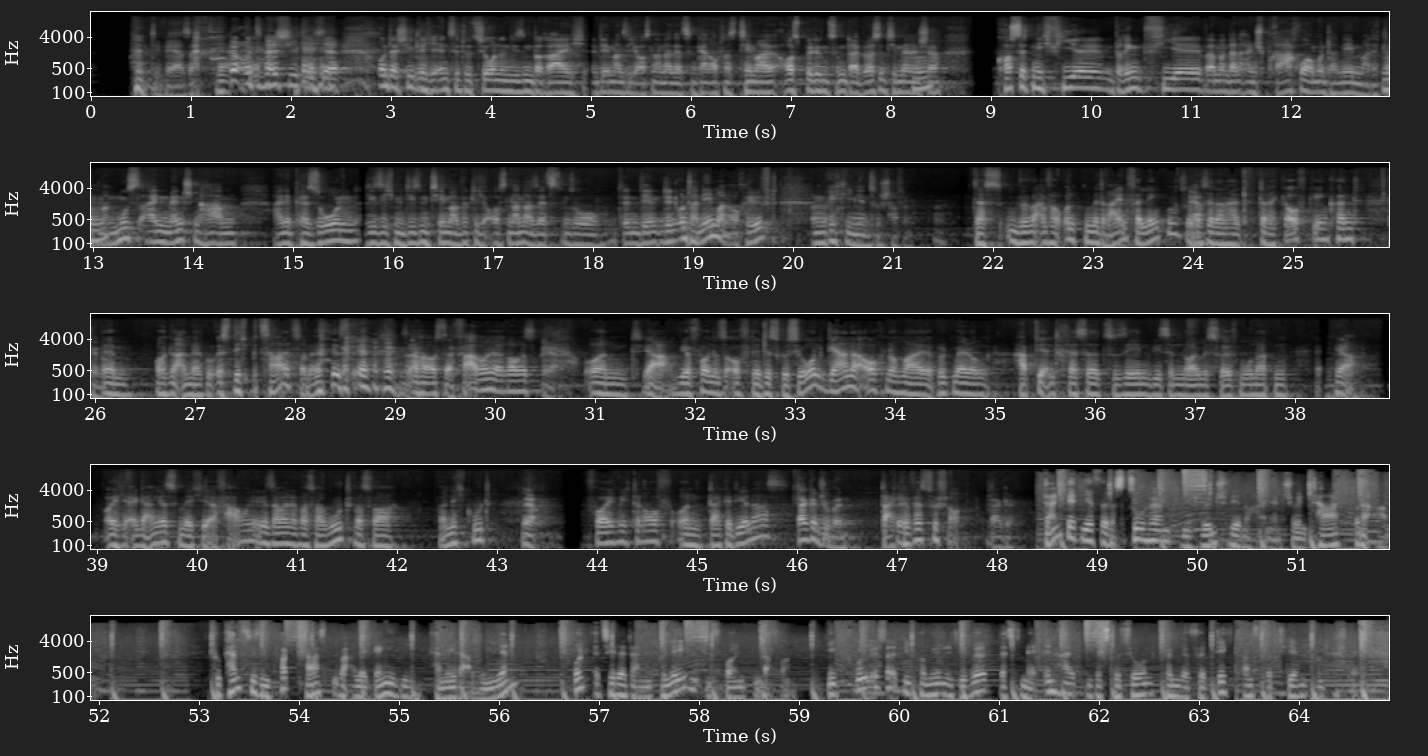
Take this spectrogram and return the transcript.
diverse, ja. unterschiedliche, unterschiedliche Institutionen in diesem Bereich, mit denen man sich auseinandersetzen kann. Auch das Thema Ausbildung zum Diversity Manager mhm. kostet nicht viel, bringt viel, weil man dann ein Sprachrohr im Unternehmen hat. Ich glaube, mhm. man muss einen Menschen haben, eine Person, die sich mit diesem Thema wirklich auseinandersetzt und so den, den, den Unternehmern auch hilft, Richtlinien zu schaffen. Das würden wir einfach unten mit rein verlinken, sodass ja. ihr dann halt direkt aufgehen könnt. Genau. Ähm, auch eine Anmerkung, ist nicht bezahlt, sondern ist, ist einfach aus der Erfahrung heraus. Ja. Und ja, wir freuen uns auf eine Diskussion. Gerne auch nochmal Rückmeldung. Habt ihr Interesse zu sehen, wie es in neun bis zwölf Monaten ja, euch ergangen ist, welche Erfahrungen ihr gesammelt habt, was war gut, was war, war nicht gut? Ja. Freue ich mich drauf und danke dir, Lars. Danke, Juben. Danke okay. fürs Zuschauen. Danke. Danke dir für das Zuhören und ich wünsche dir noch einen schönen Tag oder Abend. Du kannst diesen Podcast über alle gängigen Kanäle abonnieren und erzähle deinen Kollegen und Freunden davon. Je größer die Community wird, desto mehr Inhalt und Diskussion können wir für dich transportieren und erstellen.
